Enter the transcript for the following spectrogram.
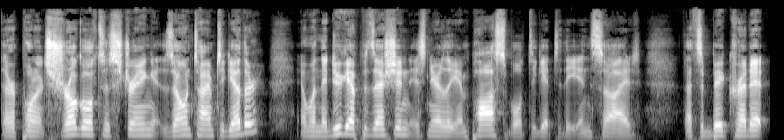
Their opponents struggle to string zone time together, and when they do get possession, it's nearly impossible to get to the inside. That's a big credit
